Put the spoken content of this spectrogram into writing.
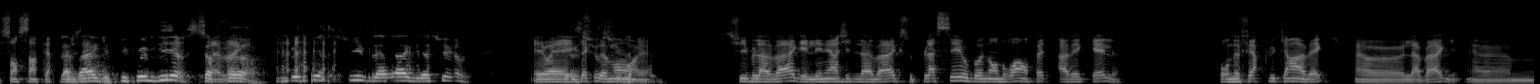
sans s'interposer. La vague, tu peux le dire, surfeur. tu peux dire, suivre la vague, bien sûr. Et ouais, exactement suivre la vague et l'énergie de la vague, se placer au bon endroit en fait avec elle pour ne faire plus qu'un avec euh, la vague euh,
